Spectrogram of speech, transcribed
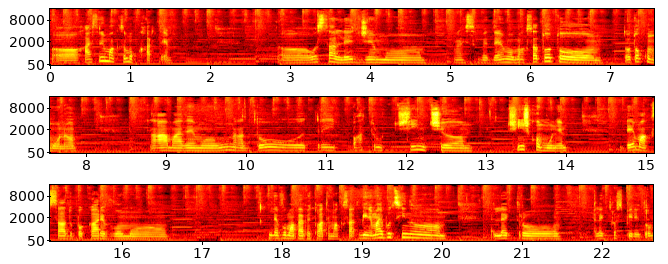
uh, hai să ne maxăm o carte. Uh, o să alegem, uh, hai să vedem, o maxa tot o, tot o comună. Da, mai avem 1, 2, 3, 4, 5, 5 comune de maxat, după care vom uh, le vom avea pe toate maxate. Bine, mai puțin uh, Electro, Electro Spiritul,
